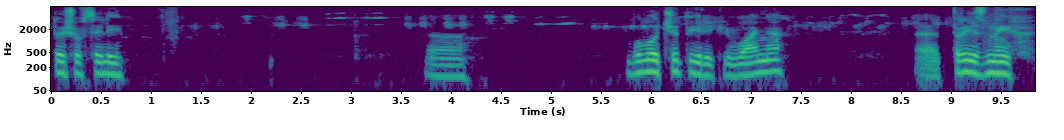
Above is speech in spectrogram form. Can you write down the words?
Той, що в селі. Е, було чотири клювання. Е, Три з них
